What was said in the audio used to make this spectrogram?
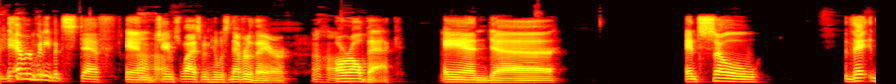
yeah, everybody but Steph and Uh-huh. James Wiseman, who was never there, Uh-huh. are all back, Mhm. and uh, and so they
